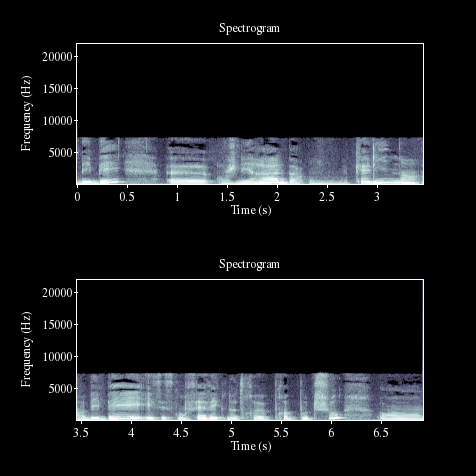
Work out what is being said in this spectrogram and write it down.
bébé. Euh, en général, bah, on câline un bébé et c'est ce qu'on fait avec notre propre bout de chou en,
